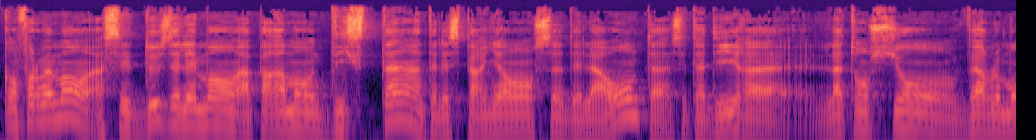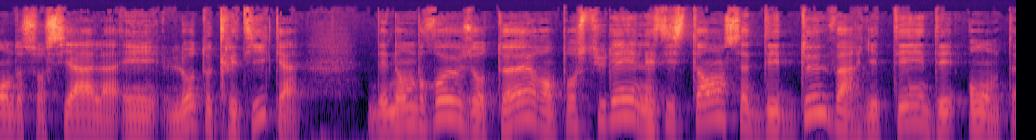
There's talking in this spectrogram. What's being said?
Conformément à ces deux éléments apparemment distincts de l'expérience de la honte, c'est-à-dire euh, l'attention vers le monde social et l'autocritique, de nombreux auteurs ont postulé l'existence des deux variétés des hontes,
